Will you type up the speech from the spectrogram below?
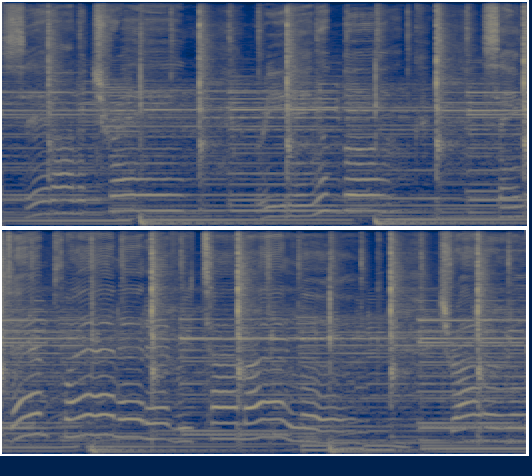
Sit on a train, reading a book. Same damn planet every time I look. Try to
